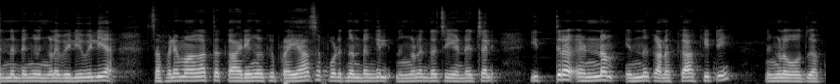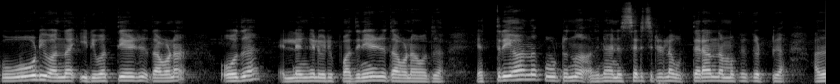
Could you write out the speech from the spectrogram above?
എന്നുണ്ടെങ്കിൽ നിങ്ങൾ വലിയ വലിയ സഫലമാകാത്ത കാര്യങ്ങൾക്ക് പ്രയാസപ്പെടുന്നുണ്ടെങ്കിൽ നിങ്ങൾ എന്താ ചെയ്യേണ്ടത് വെച്ചാൽ ഇത്ര എണ്ണം എന്ന് കണക്കാക്കിയിട്ട് നിങ്ങൾ ഓതുക. കൂടി വന്ന ഇരുപത്തിയേഴ് തവണ ഓതുക അല്ലെങ്കിൽ ഒരു പതിനേഴ് തവണ ഓതുക. എത്രയാന്ന് കൂട്ടുന്നു അതിനനുസരിച്ചിട്ടുള്ള ഉത്തരം നമുക്ക് കിട്ടുക. അത്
